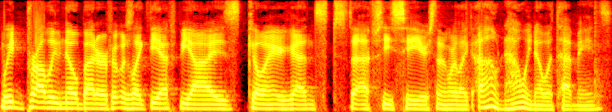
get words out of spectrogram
we'd probably know better if it was like the FBI's going against the FCC or something. We're like, oh, now we know what that means.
